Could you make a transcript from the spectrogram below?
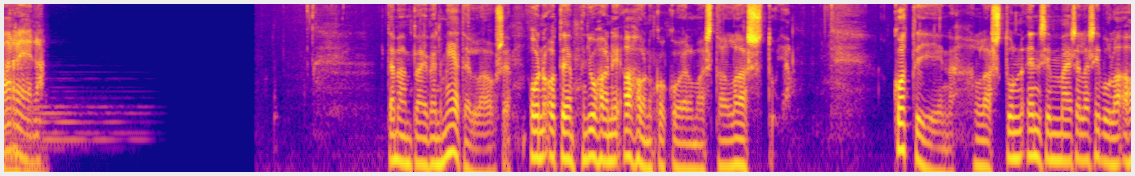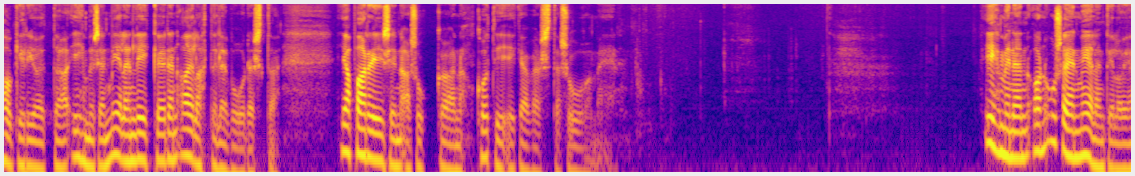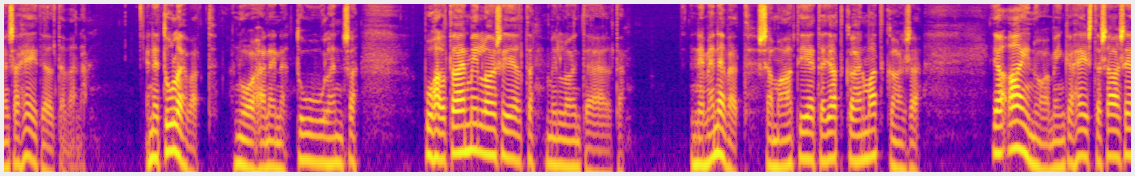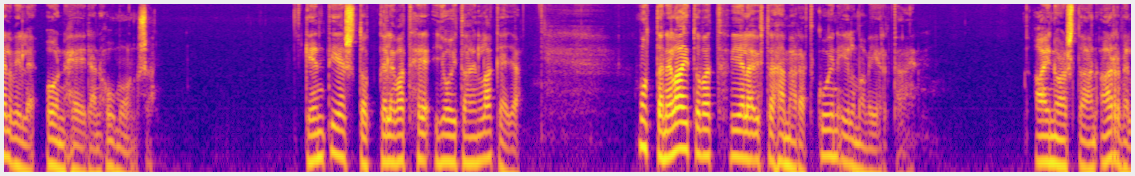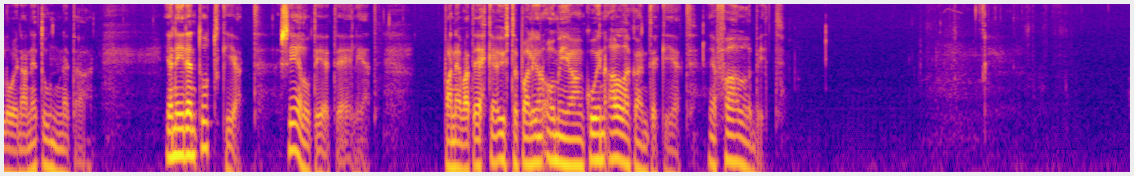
Areena. Tämän päivän mietelause on ote Juhani Ahon kokoelmasta Lastuja. Kotiin lastun ensimmäisellä sivulla Aho kirjoittaa ihmisen mielenliikkeiden ailahtelevuudesta ja Pariisin asukkaan kotiikävästä Suomeen. Ihminen on usein mielentilojensa heiteltävänä. Ne tulevat, nuo hänen tuulensa, puhaltaen milloin sieltä, milloin täältä. Ne menevät samaa tietä jatkaen matkaansa, ja ainoa, minkä heistä saa selville, on heidän humunsa. Kenties tottelevat he joitain lakeja, mutta ne lait ovat vielä yhtä hämärät kuin ilmavirtain. Ainoastaan arveluina ne tunnetaan. Ja niiden tutkijat, sielutieteilijät, panevat ehkä yhtä paljon omiaan kuin allakantekijät ja falbit.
